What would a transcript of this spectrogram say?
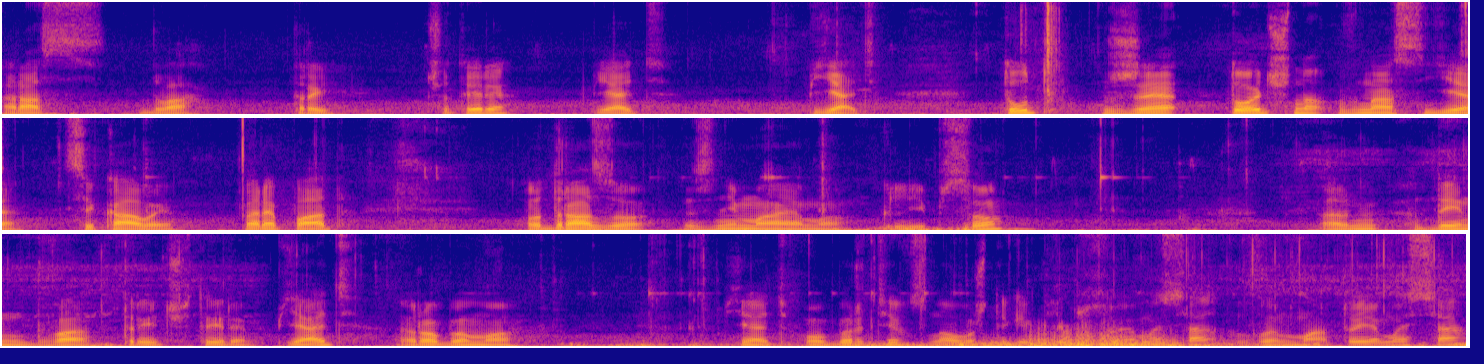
Раз, два, три, чотири, п'ять, п'ять. Тут вже точно в нас є цікавий перепад. Одразу знімаємо кліпсу. Один, два, три, чотири, п'ять. Робимо 5 обертів. Знову ж таки кліпсуємося, виматуємося.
